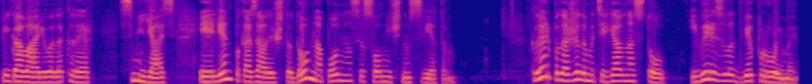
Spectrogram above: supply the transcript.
приговаривала Клэр, смеясь, и Элен показалось, что дом наполнился солнечным светом. Клэр положила материал на стол и вырезала две проймы.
